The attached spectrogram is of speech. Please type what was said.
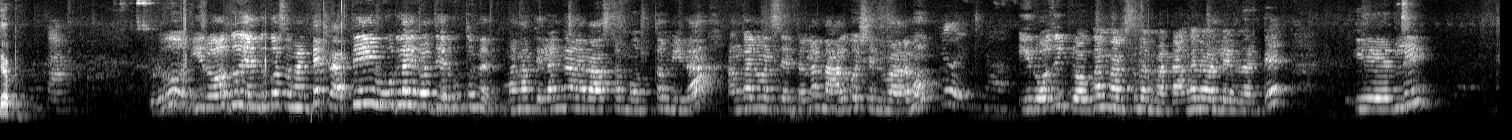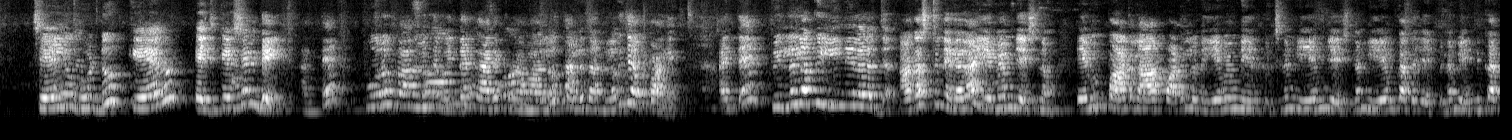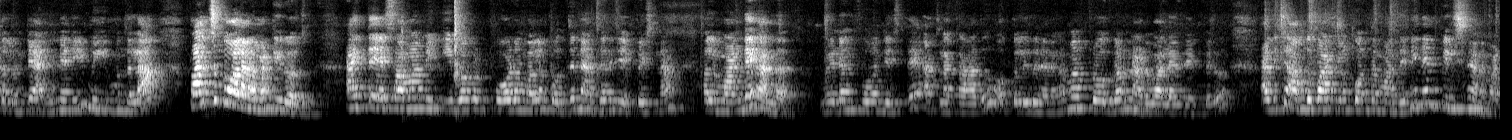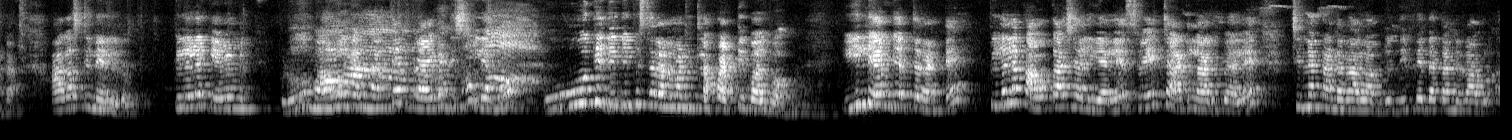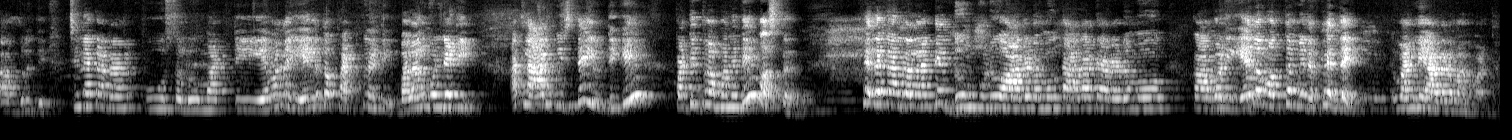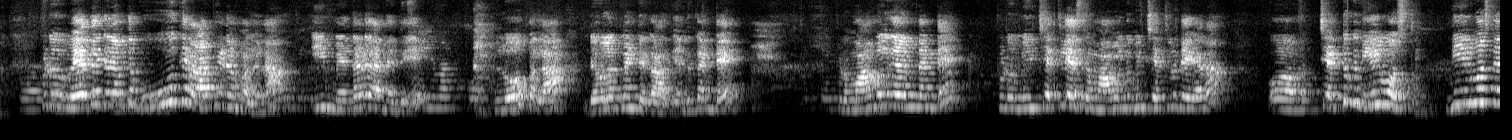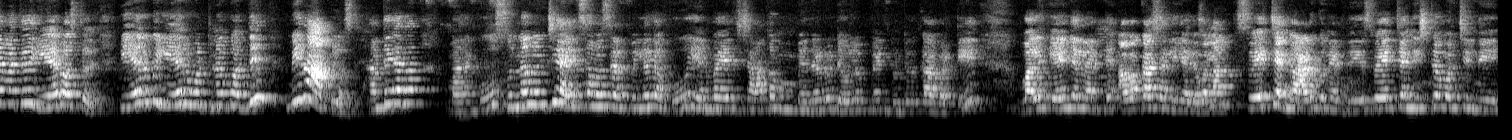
చెప్పు. ఇప్పుడు ఈ రోజు ఎందుకోసం అంటే ప్రతి ఊర్లో ఈ రోజు జరుగుతున్నది. మన తెలంగాణ రాష్ట్రం మొత్తం మీద అంగన్వాడీ సెంటర్లో నాలుగో శనివారము ఈ రోజు ఈ ప్రోగ్రామ్ నడుస్తుంది అనమాట అంగన్వాడీలో ఏంటంటే early childhood care education day. అంటే పూర్వ ప్రాథమిక విద్యా కార్యక్రమాలు తల్లిదండ్రులకు చెప్పాలి అయితే పిల్లలకు ఈ నెల జ- ఆగస్టు నెలలో ఏమేమి చేసినాం? ఏమేమి పాటలు ఆ పాటలు ఉన్నాయి? ఏమేమి నేర్పించినాం? ఏం చేసినాం? ఏం కథ చెప్పినాం? ఎన్ని కథలు ఉంటాయి అన్నది మీ ముందల పంచుకోవాలన్నమాట ఈరోజు. అయితే సమయం ఇవ్వకపోవడం వల్ల పొద్దున్న అందరూ చెప్పేసిన. వాళ్ళు మండే అన్నారు. మేడం ఫోన్ చేస్తే అట్లా కాదు ఒకళ్ళు ఇద్దరు అనగా మన ప్రోగ్రామ్ నడవాలి అని చెప్పారు. అది అందుబాటులో కొంతమందిని నేను పిలిచిన అనమాట. ఆగస్టు నెలలో పిల్లలకి ఏమేమి ఇప్పుడు మామూలుగా ఏంటంటే ప్రైవేట్ స్కూల్ ఏమో ఊరికే దిగిపిస్తారు అనమాట ఇట్లా పట్టి బల్బం. వీళ్ళు ఏం చెప్తారంటే పిల్లలకు అవకాశాలు ఇవ్వాలి స్వేచ్ఛ ఆటలు ఆడిపోయాలి. చిన్న కండరాల అభివృద్ధి పెద్ద కండరాల అభివృద్ధి. చిన్న కండరాలు పూసలు మట్టి ఏమన్నా ఏళ్ళతో పట్టుకునేటి బలంగా ఉండేటి అట్లా ఆడిపిస్తే వీటికి పట్టిత్వం అనేది వస్తుంది. పెద్ద కండరాలు అంటే దుంకుడు ఆడడము తాడాట ఆడడము కబడ్డీ ఏదో మొత్తం మీద పెద్దవి ఇవన్నీ ఆడడం అనమాట ఇప్పుడు వేరే దగ్గర అయితే ఊరికి రాపేయడం వలన ఈ మెదడు అనేది లోపల డెవలప్మెంట్ కాదు. ఎందుకంటే ఇప్పుడు మామూలుగా ఏంటంటే ఇప్పుడు మీ చెట్లు వేస్తాం మామూలుగా మీ చెట్లు ఉంటాయి కదా చెట్టుకు నీళ్ళు పోస్తాం. నీళ్ళు పోస్తే ఏమవుతుంది? ఏరు వస్తుంది. ఏరుకు ఏరు కొట్టిన కొద్దీ మీద ఆకులు వస్తాయి. అంతే కదా? మనకు సున్నా నుంచి ఐదు సంవత్సరాల పిల్లలకు ఎనభై ఐదు శాతం మెదడు డెవలప్మెంట్ ఉంటుంది కాబట్టి వాళ్ళకి ఏం చేయాలంటే అవకాశాలు ఇవ్వాలి. వాళ్ళ స్వేచ్ఛంగా ఆడుకునేది స్వేచ్ఛంగా ఇష్టం వచ్చింది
